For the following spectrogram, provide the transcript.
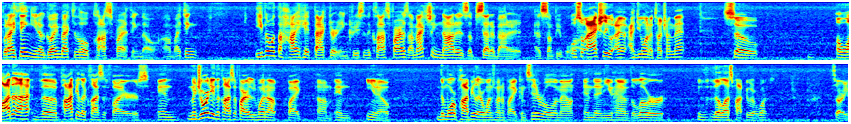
but I think you know, going back to the whole classifier thing, though, um, I think even with the high hit factor increase in the classifiers, I'm actually not as upset about it as some people Well, are. so actually, I, I do want to touch on that. So, a lot of the- the popular classifiers and majority of the classifiers went up by, um, and you know, the more popular ones went up by a considerable amount, and then you have the lower, the less popular ones. Sorry,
